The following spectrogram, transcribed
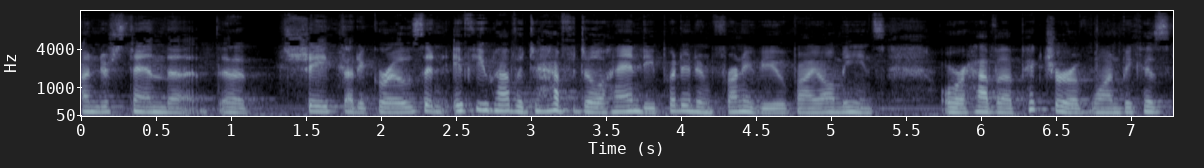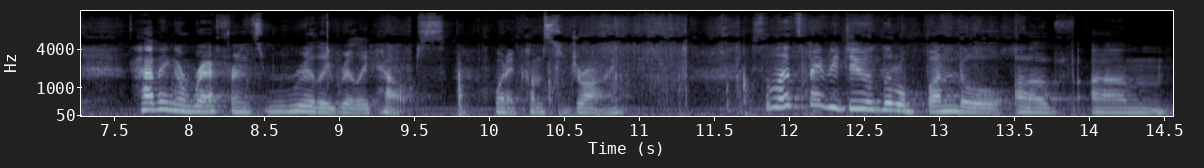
understand the, the shape that it grows. And if you have a daffodil handy, put it in front of you by all means, or have a picture of one because having a reference really, really helps when it comes to drawing. So let's maybe do a little bundle of, um,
